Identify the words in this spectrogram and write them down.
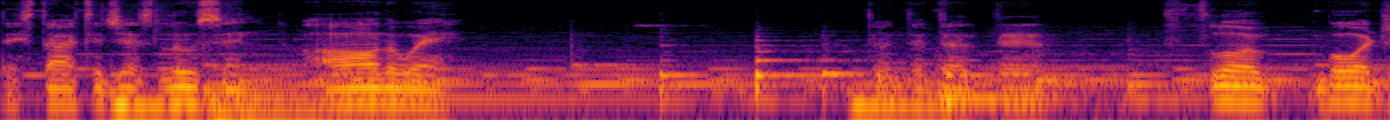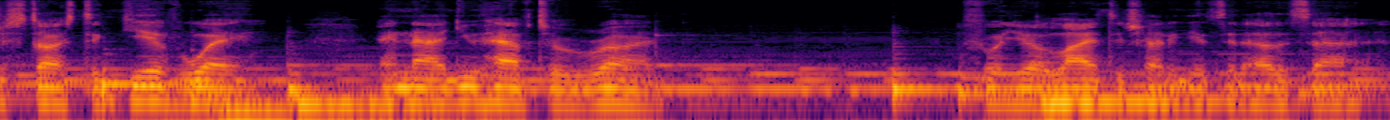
they start to just loosen all the way. The, the, the, floorboard just starts to give way, and now you have to run for your life to try to get to the other side.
